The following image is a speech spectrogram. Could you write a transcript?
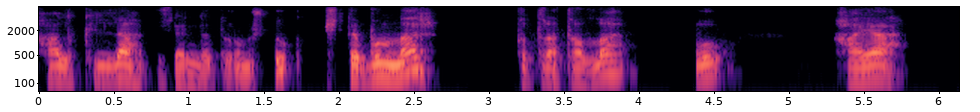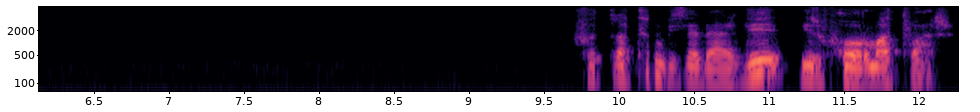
Halkillah üzerinde durmuştuk. İşte bunlar fıtratallah bu haya fıtratın bize verdiği bir format var.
